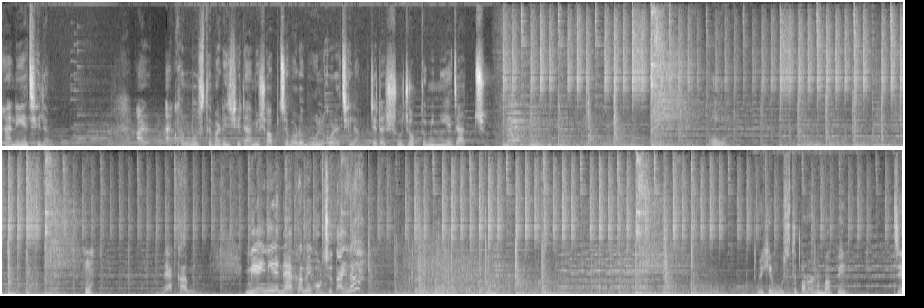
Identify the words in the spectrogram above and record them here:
হ্যাঁ নিয়েছিলাম। আর এখন বুঝতে পারি সেটা আমি সবচেয়ে বড় ভুল করেছিলাম যেটা সুযোগ তুমি নিয়ে যাচ্ছ। ন্যাকামি। মেয়ে নিয়ে ন্যাকামি করছ, তাই না? তুমি কি বুঝতে পারো না, বাপি, যে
